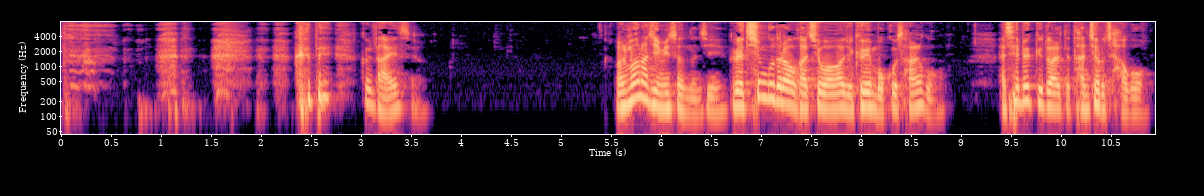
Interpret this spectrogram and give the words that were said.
그때 그걸 다 했어요. 얼마나 재밌었는지. 그래 친구들하고 같이 와가지고 교회 먹고 살고 새벽 기도할 때 단체로 자고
